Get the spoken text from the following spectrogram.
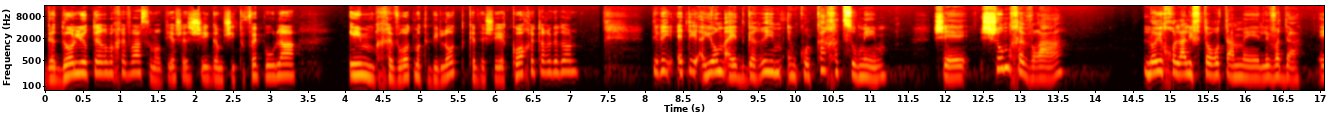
גדול יותר בחברה, זאת אומרת, יש איזושהי גם שיתופי פעולה עם חברות מקבילות כדי שיהיה כוח יותר גדול? תראי, אתי, היום האתגרים הם כל כך עצומים, ששום חברה לא יכולה לפתור אותם אה, לבדה. אה,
